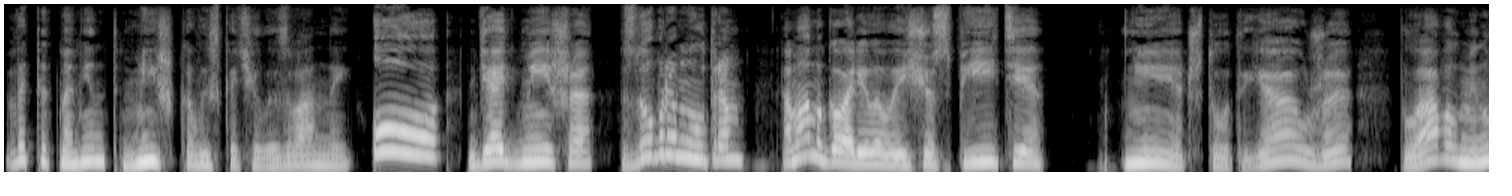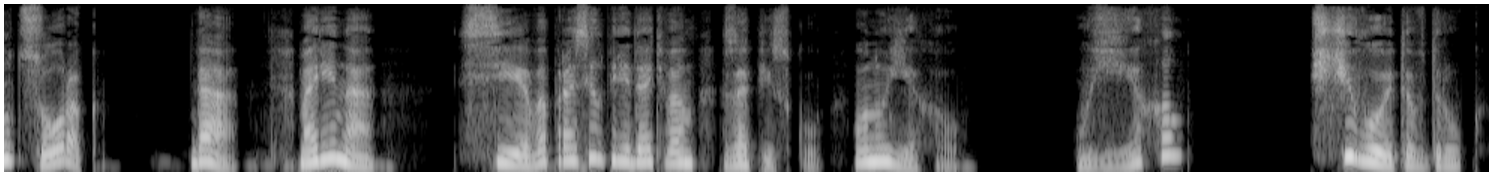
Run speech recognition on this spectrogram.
В этот момент Мишка выскочил из ванной. — О, дядь Миша, с добрым утром! А мама говорила, вы еще спите. — Нет, что ты, я уже плавал минут сорок. — Да, Марина, Сева просил передать вам записку. Он уехал. — Уехал? С чего это вдруг?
